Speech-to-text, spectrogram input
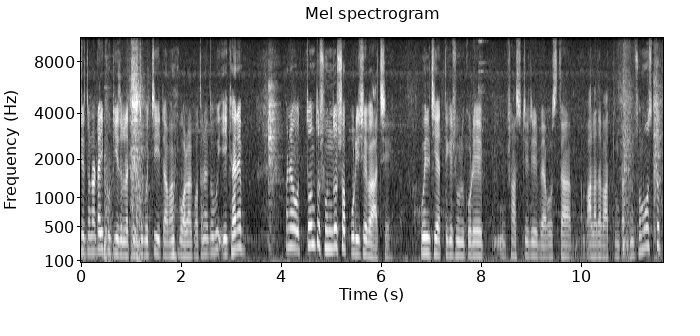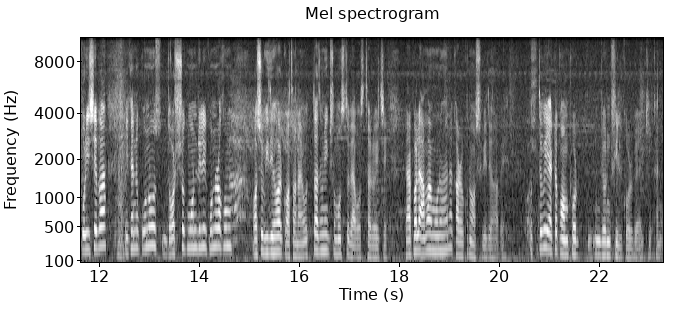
চেতনাটাই ফুটিয়ে তোলার চেষ্টা করছি এটা আমার বলার কথা নয়। তবু এখানে মানে অত্যন্ত সুন্দর সব পরিষেবা আছে। হুইল চেয়ার থেকে শুরু করে ফার্স্ট এডের ব্যবস্থা আলাদা বাথরুম টাথরুম সমস্ত পরিষেবা এখানে কোনো দর্শক মণ্ডলীর কোনো রকম অসুবিধে হওয়ার কথা নয়। অত্যাধুনিক সমস্ত ব্যবস্থা রয়েছে। যার ফলে আমার মনে হয় না কারোর কোনো অসুবিধে হবে। প্রত্যেকেই একটা কমফোর্ট জোন ফিল করবে আর কি এখানে।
